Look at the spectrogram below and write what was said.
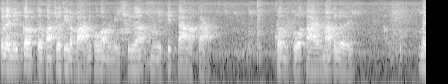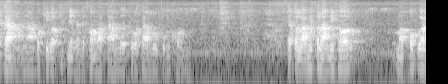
ก็เลยนี้ก็เกิดความเชื่อที่ระบาดนี่เพราะว่ามันมีเชื้อมันมีพิษตามอากาศ คนกลัวตายกันมากก็เลย ไม่กล้าอาบน้ำเพราะคิดว่าพิษเนี่ยมันจะเข้ามาตามเนื้อตัวตามรูขุมขนแต่ตอนหลังนี่ฝรั่งนี่เขามาพบว่า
